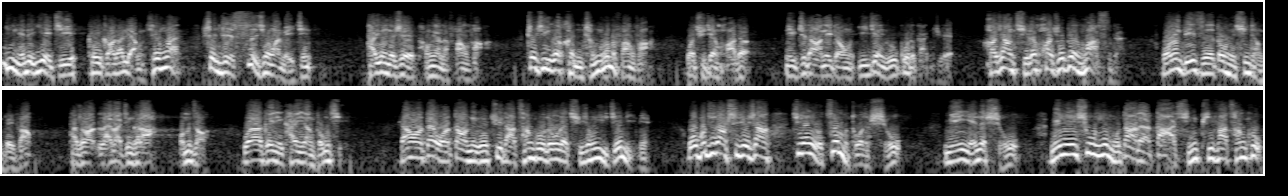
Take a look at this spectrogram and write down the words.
一年的业绩可以高达两千万甚至四千万美金。他用的是同样的方法，这是一个很成功的方法。我去见华特，你知道那种一见如故的感觉，好像起了化学变化似的。我们彼此都很欣赏对方。他说：“来吧，金克拉，我们走。我要给你看一样东西，然后带我到那个巨大仓库中的其中一间里面。”我不知道世界上竟然有这么多的食物，绵延的食物，绵延数英亩大的大型批发仓库，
